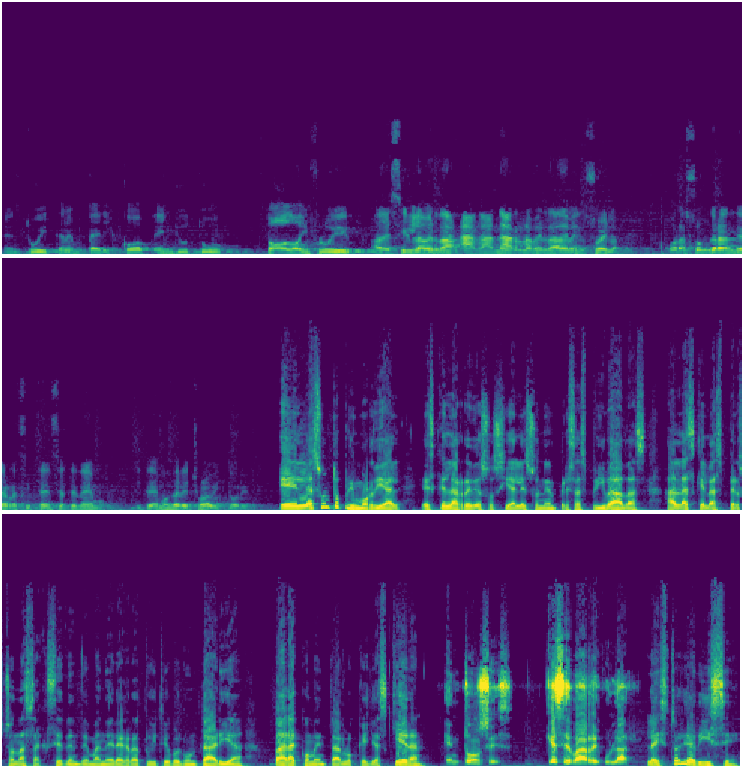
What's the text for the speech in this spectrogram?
en Twitter, en Periscope, en YouTube, todo a influir, a decir la verdad, a ganar la verdad de Venezuela corazón grande de resistencia tenemos y tenemos derecho a la victoria. El asunto primordial es que las redes sociales son empresas privadas a las que las personas acceden de manera gratuita y voluntaria para comentar lo que ellas quieran. Entonces, ¿qué se va a regular? La historia dice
